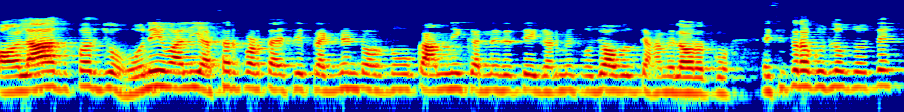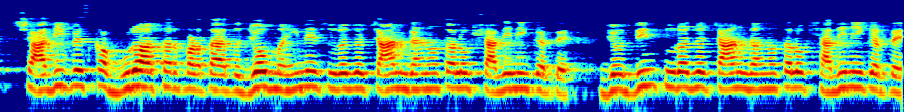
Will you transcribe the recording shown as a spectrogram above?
औलाद पर जो होने वाली असर पड़ता है, इसलिए प्रेग्नेंट औरतों को काम नहीं करने देते, घर में सो जाओ बोलते हमिल औरत को। इसी तरह कुछ लोग सोचते हैं, शादी पे इसका बुरा असर पड़ता है तो जो महीने सूरज और चाँद गहन होता है, लोग शादी नहीं करते। जो दिन सूरज और चाँद गहन होता है, लोग शादी नहीं करते।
